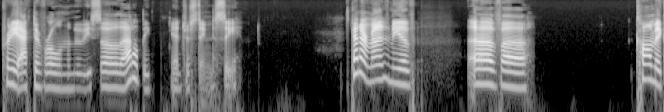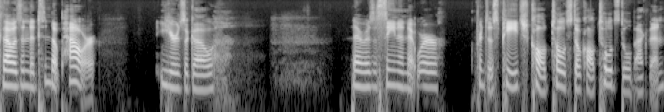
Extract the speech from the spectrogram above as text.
pretty active role in the movie, so that'll be interesting to see. Kind of reminds me of of a comic that was in Nintendo Power years ago. There was a scene in it where Princess Peach, called Toad, still called Toadstool back then,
